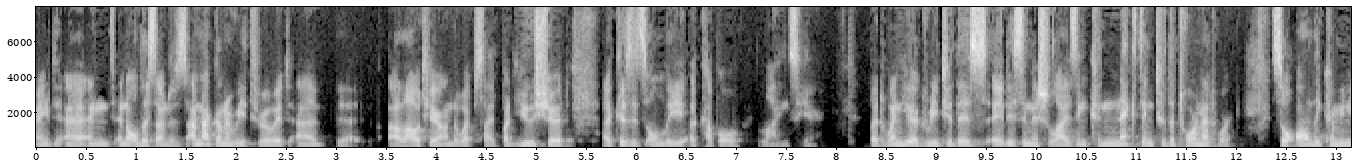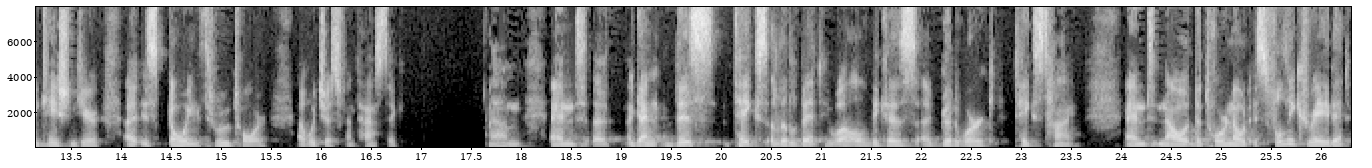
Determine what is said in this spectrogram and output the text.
right? Uh, and and all this. I'm just I'm not going to read through it. Uh, allowed here on the website, but you should because uh, it's only a couple lines here. But when you agree to this, it is initializing connecting to the Tor network. So all the communication here uh, is going through Tor, uh, which is fantastic. Um, and uh, again, this takes a little bit, well, because uh, good work takes time. And now the Tor node is fully created,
